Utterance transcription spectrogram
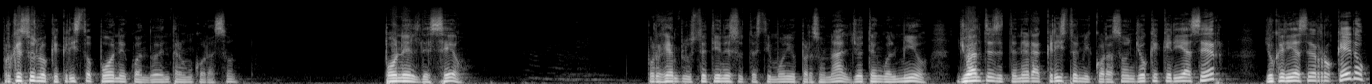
Porque eso es lo que Cristo pone cuando entra a un corazón. Pone el deseo. Por ejemplo, usted tiene su testimonio personal, yo tengo el mío. Yo antes de tener a Cristo en mi corazón, ¿yo qué quería hacer? Yo quería ser rockero.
